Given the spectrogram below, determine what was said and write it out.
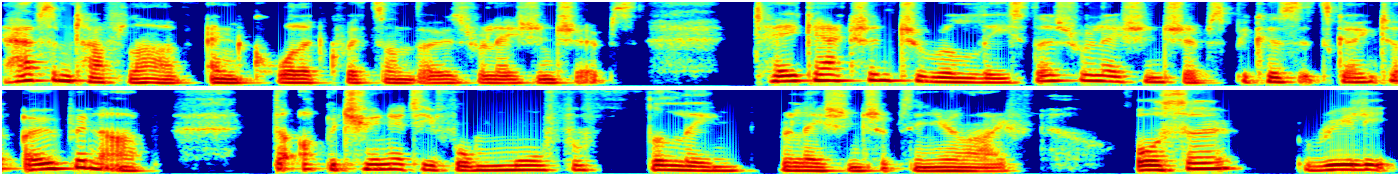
have some tough love and call it quits on those relationships. Take action to release those relationships because it's going to open up the opportunity for more fulfilling relationships in your life. Also, really,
